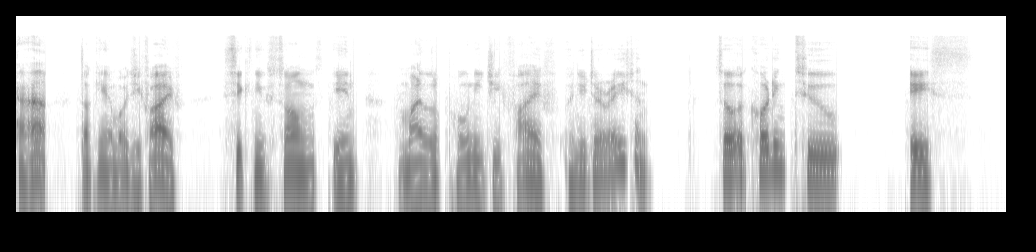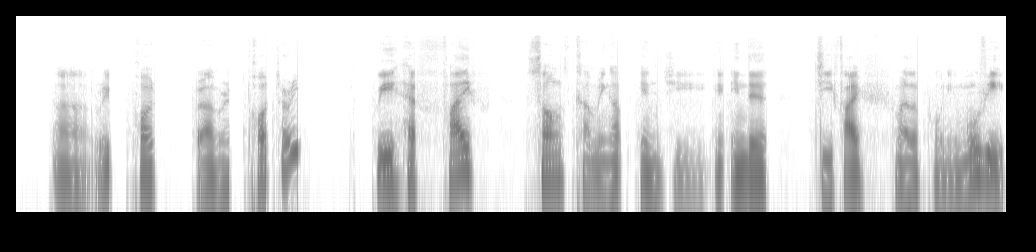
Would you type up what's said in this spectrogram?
Ha! Talking about G5, six new songs in My Little Pony G5, A New Generation. So, according to Ace uh, report uh, reportory, we have five songs coming up in G in the G5 My Little Pony movie.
